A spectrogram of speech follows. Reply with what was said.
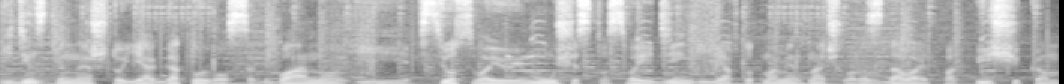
Единственное, что я готовился к бану и все свое имущество, свои деньги я в тот момент начал раздавать подписчикам.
